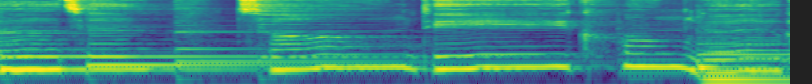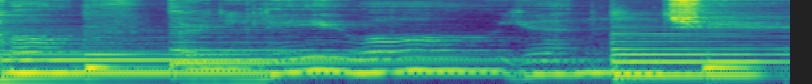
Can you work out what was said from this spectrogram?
鸽子从低空掠过，而你离我远去。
